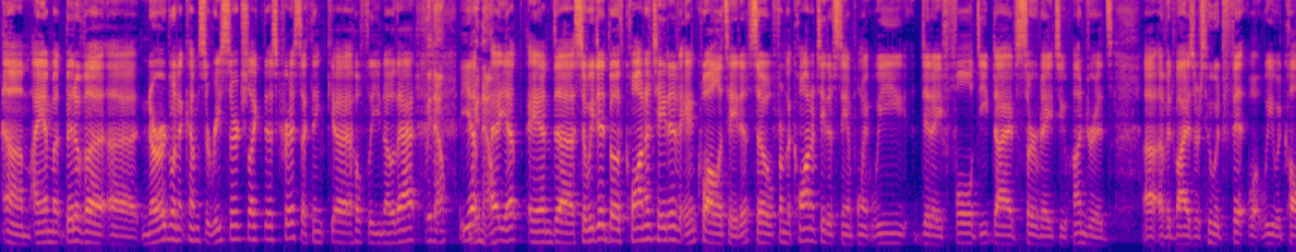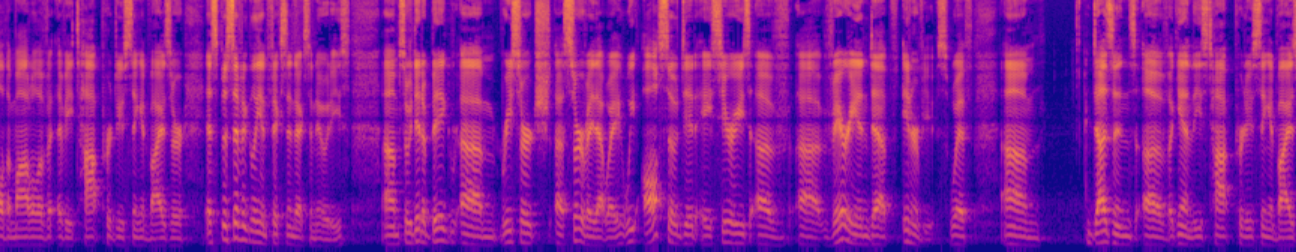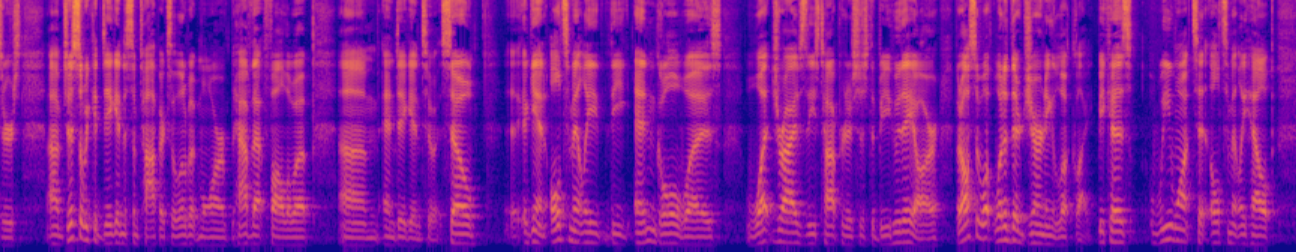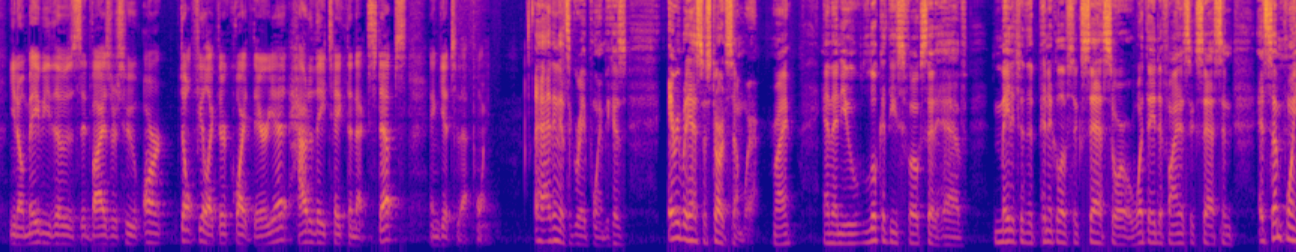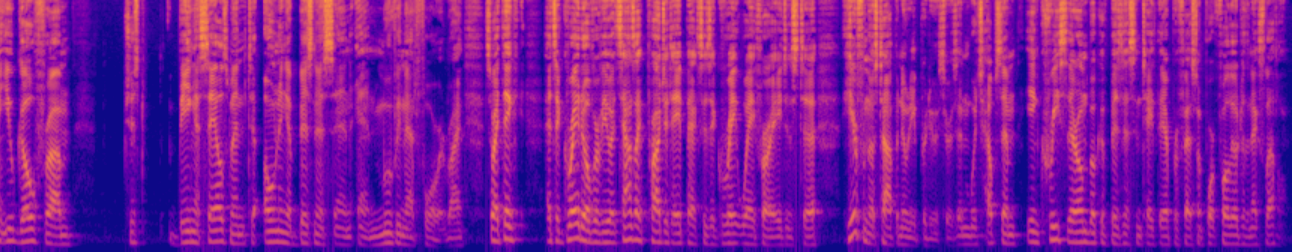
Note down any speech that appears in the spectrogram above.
Um, I am a bit of a, a, nerd when it comes to research like this, Chris. I think uh, hopefully you know that. We know. Yep. We know. Uh, yep. And uh, so we did both quantitative and qualitative. So from the quantitative standpoint, we did a full deep dive survey to hundreds uh, of advisors who would fit what we would call the model of, of a top producing advisor, uh, specifically in fixed index annuities. Um, so we did a big um, research uh, survey that way. We also did a series of uh, very in depth interviews with. Um, dozens of again these top producing advisors um, just so we could dig into some topics a little bit more have that follow-up um, and dig into it so again ultimately the end goal was what drives these top producers to be who they are, but also what, what did their journey look like? Because we want to ultimately help, you know, maybe those advisors who aren't don't feel like they're quite there yet. How do they take the next steps and get to that point? I think that's a great point because everybody has to start somewhere, right? And then you look at these folks that have made it to the pinnacle of success or, or what they define as success. And at some point, you go from just being a salesman to owning a business and, and moving that forward, right? So I think it's a great overview. It sounds like Project Apex is a great way for our agents to hear from those top annuity producers and which helps them increase their own book of business and take their professional portfolio to the next level.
